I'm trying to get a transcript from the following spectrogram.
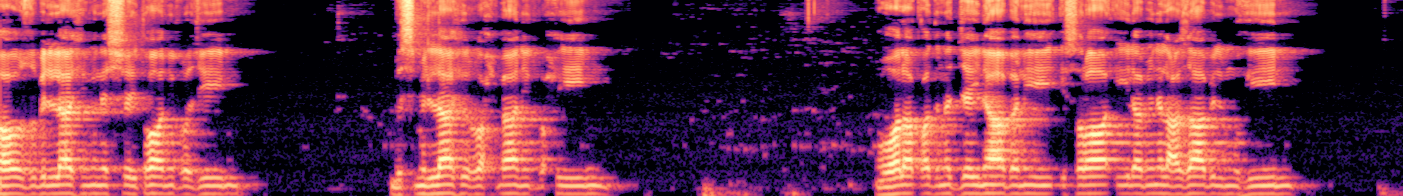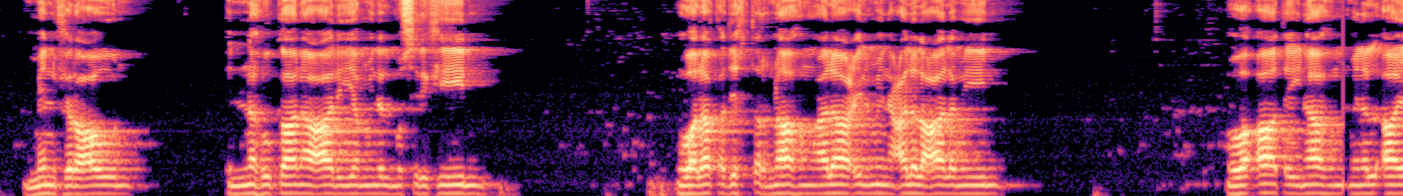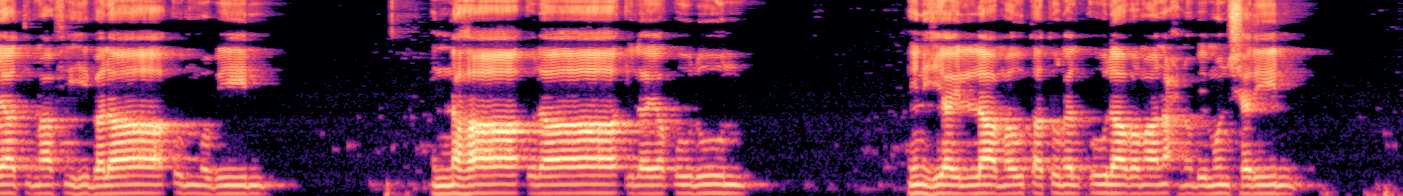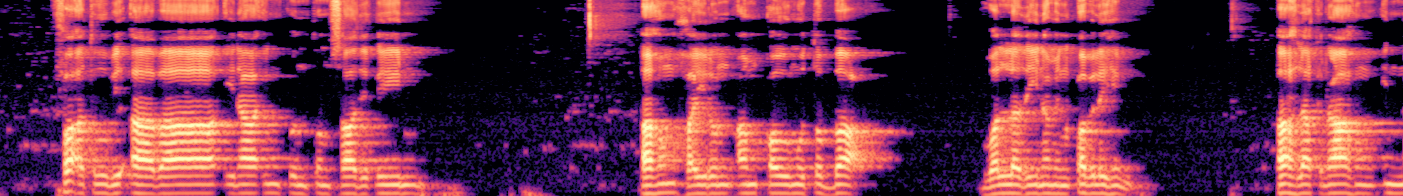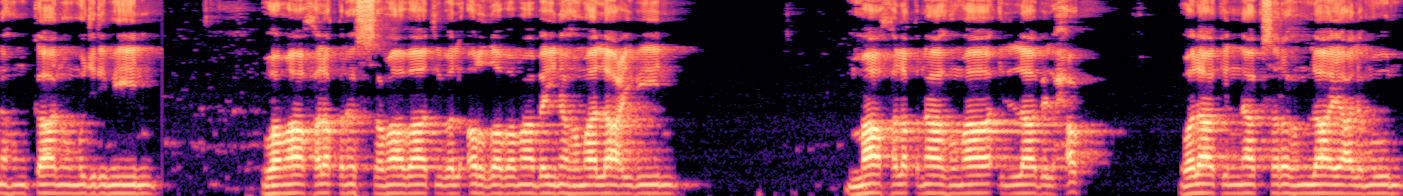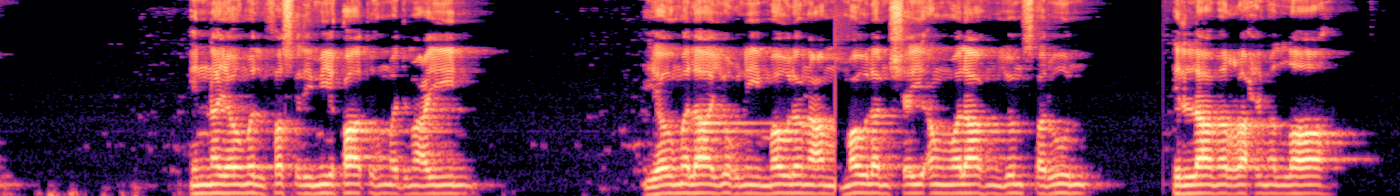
اعوذ باللہ من الشیطان الرجیم۔ بسم اللہ الرحمن الرحیم۔ وَلَقَدْ نَجَّيْنَا بَنِي إِسْرَائِيلَ مِنَ الْعَذَابِ الْمُهِينَ مِنْ فِرْعَوْنَ۔ إِنَّهُ كَانَ عَالِيًا مِنَ الْمُسْرِفِينَ وَلَقَدْ اخْتَرْنَاهُمْ عَلَى عِلْمٍ عَلَى الْعَالَمِينَ وآتيناهم من الآيات ما فيه بلاء مبين. إن هؤلاء ليقولون، إن هي إلا موتتنا الأولى وما نحن بمنشرين. فأتوا بآبائنا إن كنتم صادقين. أهم خير أم قوم تبع والذين من قبلهم اہلکناہم انہم کانوا مجرمین وما خلقنا السماوات والارض وما بینہما لاعبین ما خلقناہما الا بالحق ولكن اکثرهم لا يعلمون ان یوم الفصل میقاتهم اجمعین یوم لا یغنی مولا عن مولا شیئا ولا هم ينصرون الا من رحم اللہ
